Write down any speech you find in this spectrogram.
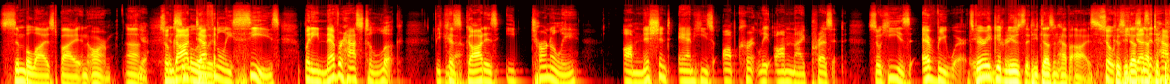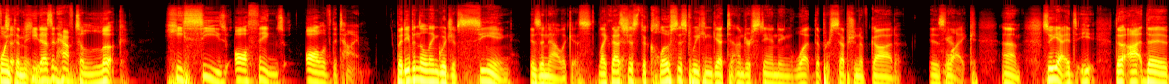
symbolized by an arm. Um, Yeah. So God definitely sees, but he never has to look because. God is eternally omniscient and he's om- currently omnipresent. So he is everywhere. It's very good news that he doesn't have eyes So because he, doesn't have to point to, them He you. doesn't have to look. He sees all things all of the time. But even the language of seeing is analogous. Like that's just the closest we can get to understanding what the perception of God is Yeah. like. Um, so yeah, it's he, the uh, the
